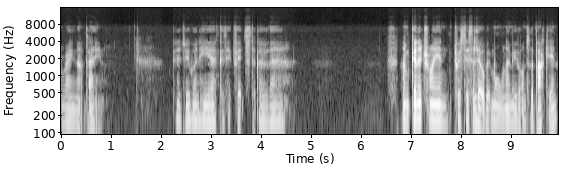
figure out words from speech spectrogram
rain that down. I'm going to do one here because it fits to go there. I'm going to try and twist this a little bit more when I move it onto the back in,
